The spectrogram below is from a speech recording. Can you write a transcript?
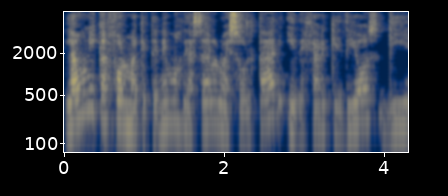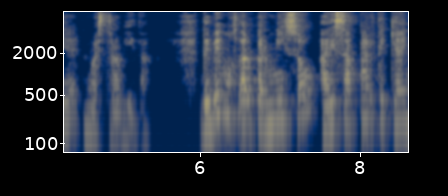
La única forma que tenemos de hacerlo es soltar y dejar que Dios guíe nuestra vida. Debemos dar permiso a esa parte que hay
